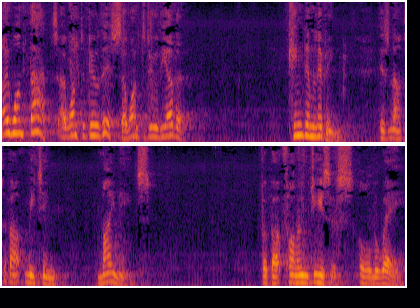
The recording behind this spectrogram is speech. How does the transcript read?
I want that. I want to do this. I want to do the other. Kingdom living is not about meeting my needs, but about following Jesus all the way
